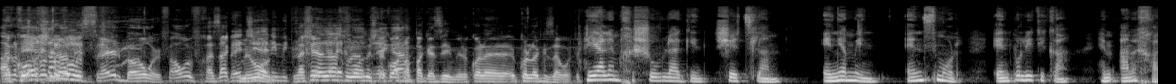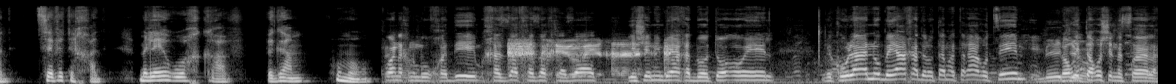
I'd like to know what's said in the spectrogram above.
הכוח של עם ישראל בעורף, העורף חזק מאוד. לכן אנחנו יש את הכוח לפגזים ולכל הגזרות. היה להם חשוב להגיד שאצלם אין ימין, אין שמאל, אין פוליטיקה, הם עם אחד, צוות אחד, מלא רוח קרב, וגם הומור. פה אנחנו מאוחדים, חזק, חזק, חזק, ישנים ביחד באותו אוהל, וכולנו ביחד על אותה מטרה רוצים להוריד את הראש של נסראללה.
